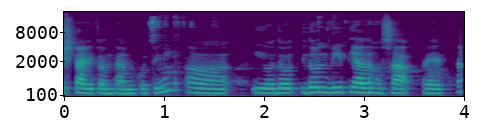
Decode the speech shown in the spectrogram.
ಇಷ್ಟ ಆಯಿತು ಅಂತ ಅನ್ಕೋತೀನಿ. ಇದು, ಇದೊಂದು ರೀತಿಯಾದ ಹೊಸ ಪ್ರಯತ್ನ.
